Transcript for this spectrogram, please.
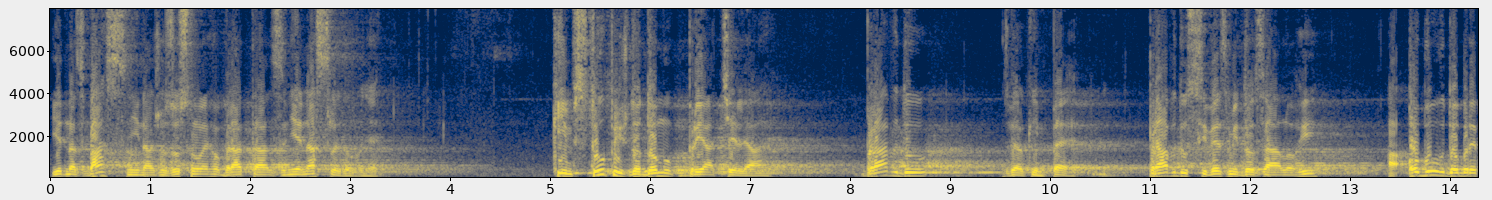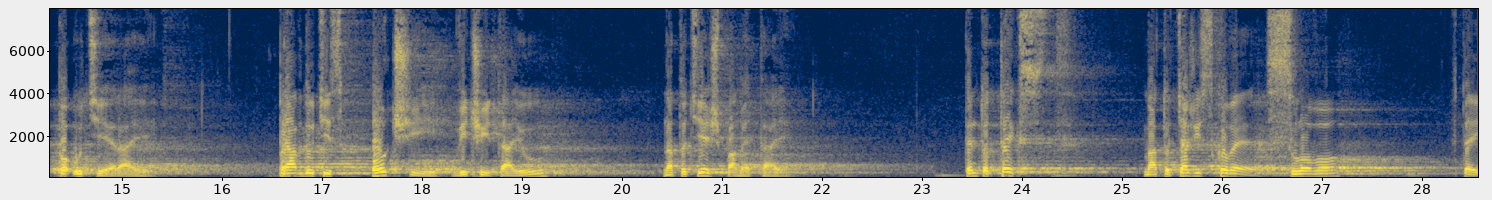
Jedna z básní nášho zosnulého brata znie nasledovne. Kým vstúpiš do domu priateľa, pravdu s veľkým P, pravdu si vezmi do zálohy a obuv dobre poutieraj. Pravdu ti z očí vyčítajú, na to tiež pamätaj. Tento text má to ťažiskové slovo v tej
